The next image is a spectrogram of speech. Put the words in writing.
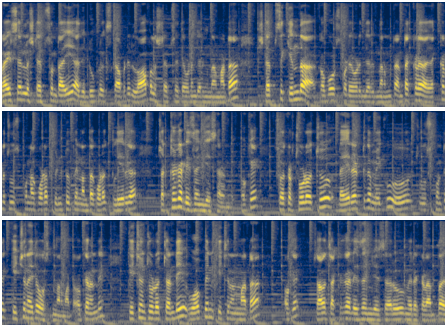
రైట్ సైడ్లో స్టెప్స్ ఉంటాయి. అది డూప్లెక్స్ కాబట్టి లోపల స్టెప్స్ అయితే ఇవ్వడం జరిగిందనమాట స్టెప్స్ కింద కబోర్డ్స్ కూడా ఇవ్వడం జరిగిందనమాట అంటే అక్కడ ఎక్కడ చూసుకున్నా కూడా పిన్ టు పిన్ అంతా కూడా క్లియర్గా చక్కగా డిజైన్ చేశారండి. ఓకే? సో ఇక్కడ చూడవచ్చు డైరెక్ట్గా మీకు చూసుకుంటే కిచెన్ అయితే వస్తుందన్నమాట. ఓకేనండి? కిచెన్ చూడొచ్చు అండి ఓపెన్ కిచెన్ అనమాట ఓకే? చాలా చక్కగా డిజైన్ చేశారు. మీరు ఇక్కడ అంతా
